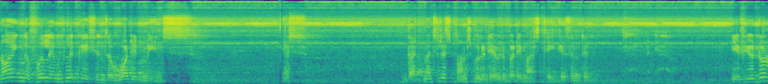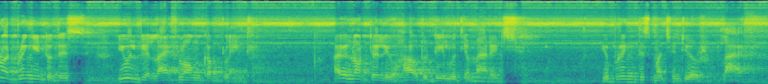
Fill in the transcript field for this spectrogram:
Knowing the full implications of what it means. Yes? That much responsibility everybody must take, isn't it? If you do not bring into this, you will be a lifelong complaint. I will not tell you how to deal with your marriage. You bring this much into your life.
